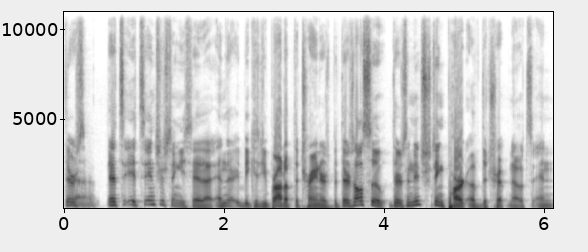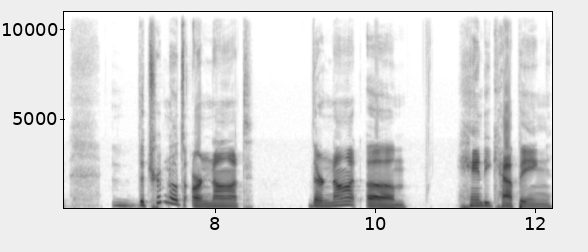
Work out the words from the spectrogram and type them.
there's yeah. it's it's interesting you say that, and there, because you brought up the trainers, but there's also there's an interesting part of the trip notes, and the trip notes are not they're not um, handicapping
